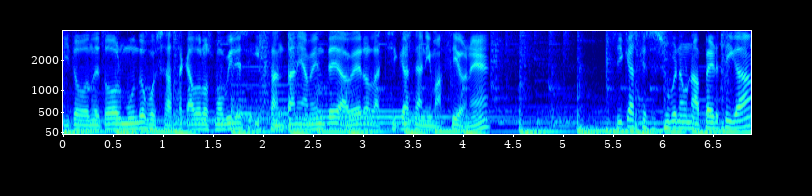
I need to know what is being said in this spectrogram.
Y todo, donde todo el mundo pues ha sacado los móviles instantáneamente a ver a las chicas de animación, ¿eh? Chicas que se suben a una pértiga,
